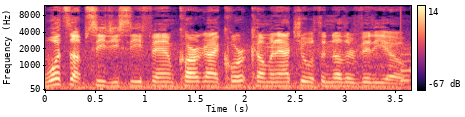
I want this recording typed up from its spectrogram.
What's up CGC fam? Car Guy Court coming at you with another video.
